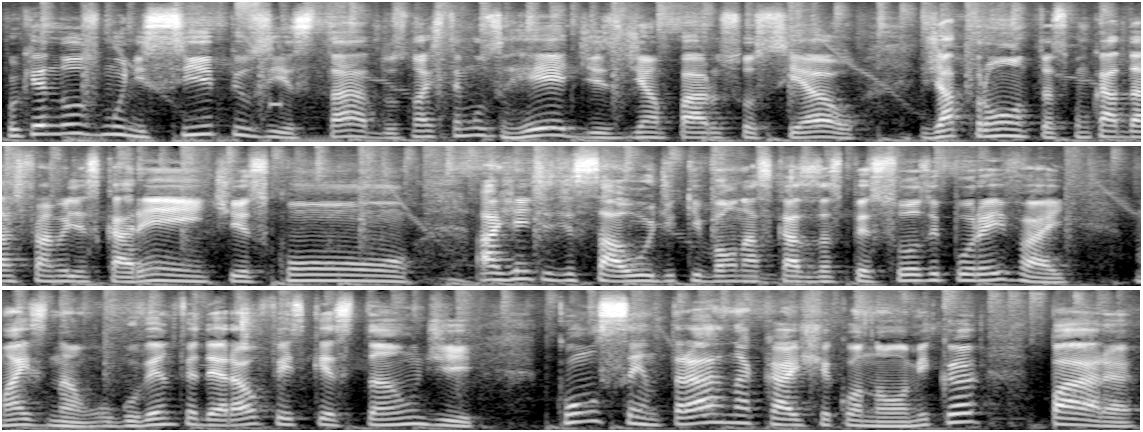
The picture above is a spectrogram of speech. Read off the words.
Porque nos municípios e estados nós temos redes de amparo social já prontas, com cadastro de famílias carentes, com agentes de saúde que vão nas casas das pessoas e por aí vai. Mas não, o governo federal fez questão de concentrar na Caixa Econômica para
